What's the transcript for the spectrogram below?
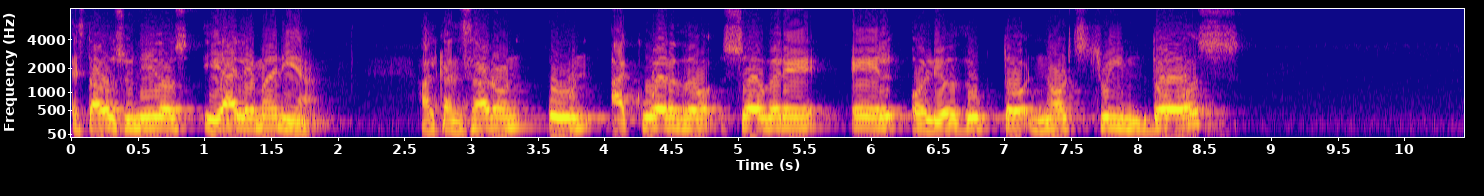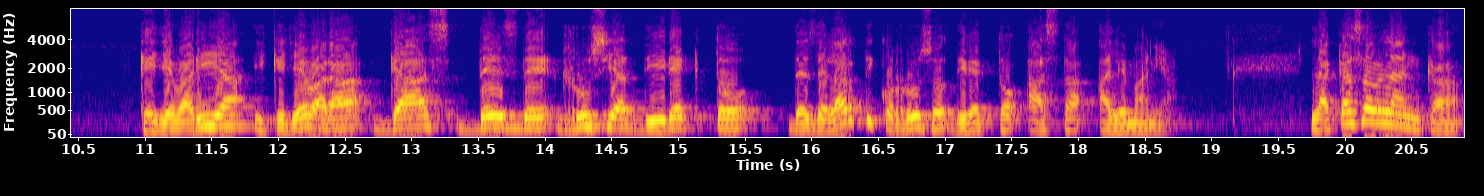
Estados Unidos y Alemania alcanzaron un acuerdo sobre el oleoducto Nord Stream 2 que llevaría y que llevará gas desde Rusia directo, desde el Ártico ruso directo hasta Alemania. La Casa Blanca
